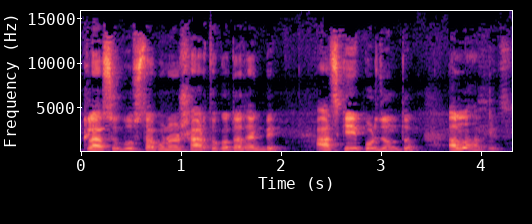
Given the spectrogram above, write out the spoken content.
ক্লাস উপস্থাপনার সার্থকতা থাকবে। আজকে এ পর্যন্ত, আল্লাহ হাফিজ।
